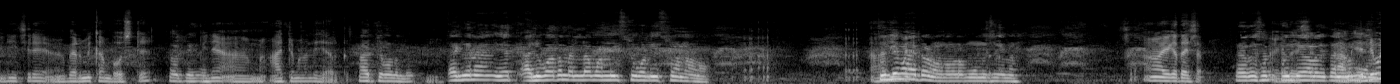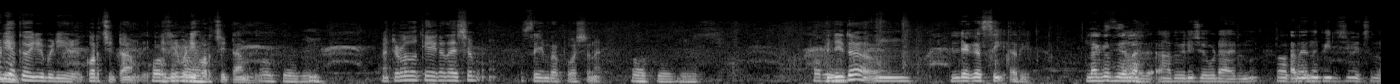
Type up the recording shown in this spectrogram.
പിന്നെ ഇച്ചിരി വെർമി കമ്പോസ്റ്റ് പിന്നെ ആറ്റുമണൽ ആറ്റുമണൽ ചേർക്കും. മാറ്റമുണ്ട് എങ്ങനെ അനുപാതം എല്ലാം one is to one is to one ആണോ തുല്യമായിട്ടാണോ നമ്മൾ മൂന്ന് ചെയ്യുന്നത് ആ ഏകദേശം. ഏകദേശം എല്ലുപൊടിയൊക്കെ ഒരു പിടി കുറച്ചിട്ടാൽ മതി. എല്ലുപടി കുറച്ചിട്ടാൽ മതി. മറ്റുള്ളതൊക്കെ ഏകദേശം സെയിം പ്രപ്പോർഷന്. പിന്നെ ഇത് ലെഗസി അറിയാം. ലെഗസി അല്ലേ? അത് അതൊരു ചൂടായിരുന്നു. അതെന്ന് പിരിച്ചു വെച്ചത്.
